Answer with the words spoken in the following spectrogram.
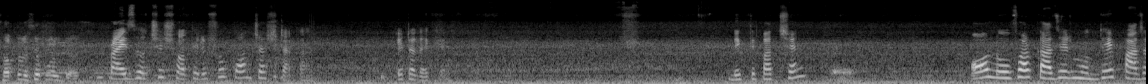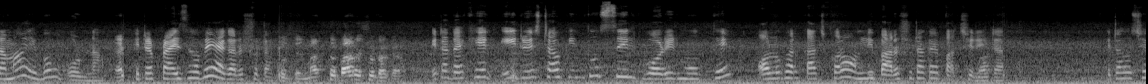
সতেরোশো পঞ্চাশ। প্রাইস হচ্ছে সতেরোশো পঞ্চাশ টাকা। এটা দেখেন। দেখতে পাচ্ছেন? অল ওভার কাজের মধ্যে পাজামা এবং ওড়না। এটার প্রাইস হবে এগারোশো টাকা। মাত্র বারোশো টাকা। এটা দেখেন এই ড্রেসটাও কিন্তু সিল্ক বডির মধ্যে অল ওভার কাজ করা অনলি বারোশো টাকায় পাচ্ছেন এটা। এটা হচ্ছে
